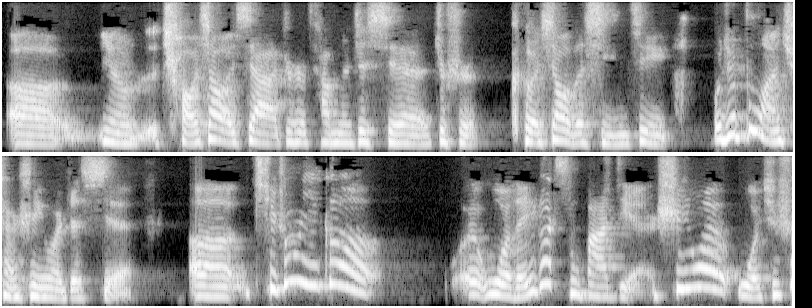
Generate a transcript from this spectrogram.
呃，用嘲笑一下，就是他们这些就是可笑的行径。我觉得不完全是因为这些，呃，其中一个呃，我的一个出发点是因为我其实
